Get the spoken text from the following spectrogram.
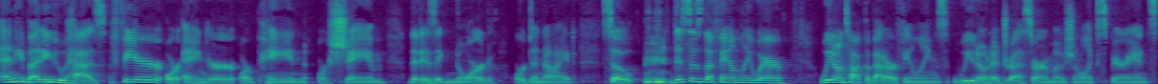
anybody who has fear or anger or pain or shame that is ignored or denied. So this is the family where we don't talk about our feelings. We don't address our emotional experience.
